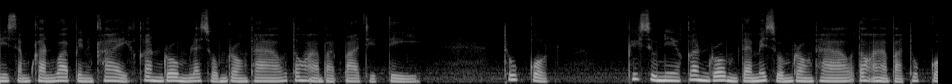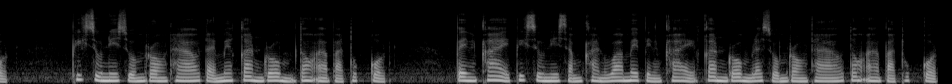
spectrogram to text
ณีสำคัญว่าเป็นไข้กั้นร่มและสวมรองเท้าต้องอาบัติปาจิตตีทุกกฎภิกษุณีกั้นร่มแต่ไม่สวมรองเท้าต้องอาบัติทุกกฎภิกษุณีสวมรองเท้าแต่ไม่กั้นร่มต้องอาบัติทุกกฎ เป็นไข้ภิกษุณีสำคัญว่าไม่เป็นไข้กั้นร่มและสวมรองเท้าต้องอาบัตทุกกฎ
